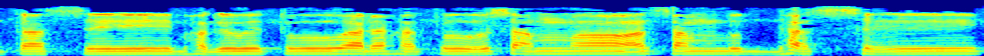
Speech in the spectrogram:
තස්සේ භගවතු අරහතු සම්මා සම්බුද්දස්සේ.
